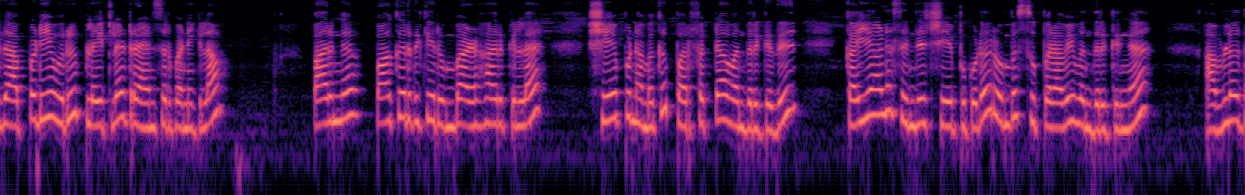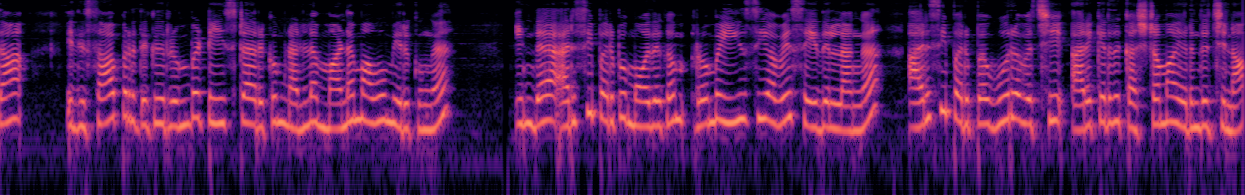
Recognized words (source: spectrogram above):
இதை அப்படியே ஒரு பிளேட்டில் ட்ரான்ஸ்ஃபர் பண்ணிக்கலாம். பாருங்கள் பார்க்குறதுக்கே ரொம்ப அழகாக இருக்குல்ல? ஷேப்பு நமக்கு பர்ஃபெக்டாக வந்திருக்குது. கையால் செஞ்ச ஷேப்பு கூட ரொம்ப சூப்பராகவே வந்திருக்குங்க. அவ்வளோதான். இது சாப்பிட்றதுக்கு ரொம்ப டேஸ்ட்டாக இருக்கும். நல்ல மணமாகவும் இருக்குங்க. இந்த அரிசி பருப்பு மோதகம் ரொம்ப ஈஸியாகவே செய்திடலாங்க. அரிசி பருப்பை ஊற வச்சு அரைக்கிறது கஷ்டமாக இருந்துச்சுன்னா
